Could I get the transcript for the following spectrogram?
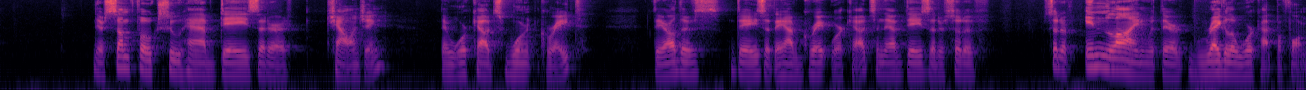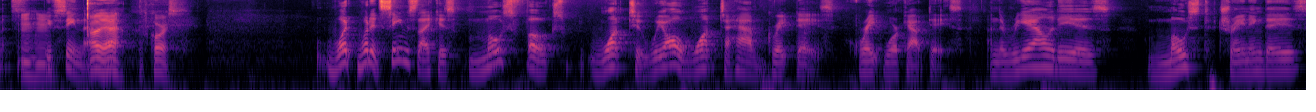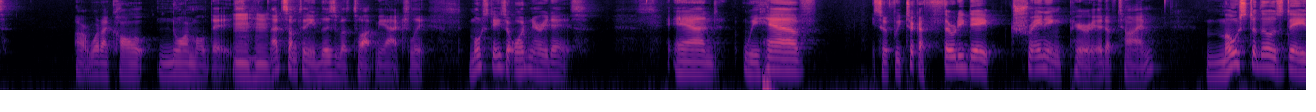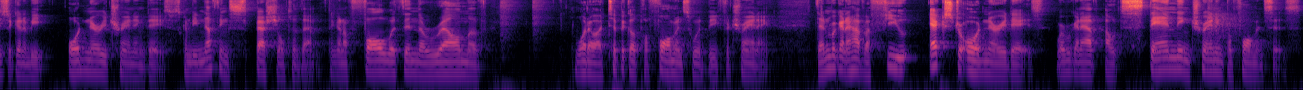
there's some folks who have days that are challenging. Their workouts weren't great. There are others days that they have great workouts, and they have days that are sort of sort of in line with their regular workout performance. You've seen that. oh yeah, right? of course. What what it seems like is most folks want to. We all want to have great days, great workout days. And the reality is most training days are what I call normal days. Mm-hmm. That's something Elizabeth taught me actually. Most days are ordinary days. And we have so if we took a 30 day training period of time, most of those days are going to be ordinary training days. It's going to be nothing special to them. They're going to fall within the realm of what our typical performance would be for training. Then we're going to have a few extraordinary days where we're going to have outstanding training performances.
